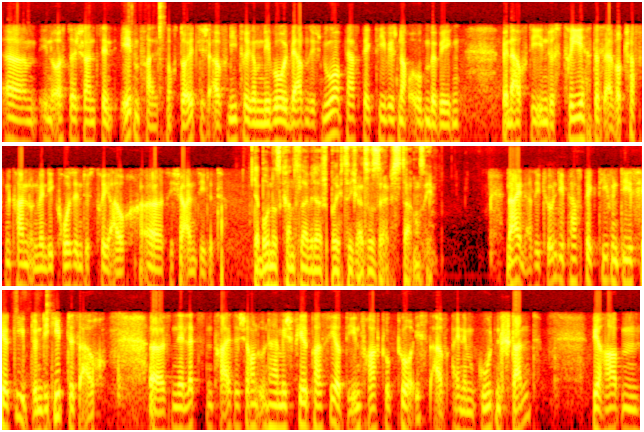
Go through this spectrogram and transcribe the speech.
ähm, in Ostdeutschland sind ebenfalls noch deutlich auf niedrigem Niveau und werden sich nur perspektivisch nach oben bewegen, wenn auch die Industrie das erwirtschaften kann und wenn die Großindustrie auch äh, sich hier ansiedelt. Der Bundeskanzler widerspricht sich also selbst, sagen Sie. Nein, er sieht schon die Perspektiven, die es hier gibt und die gibt es auch. Äh, es ist in den letzten 30 Jahren unheimlich viel passiert. Die Infrastruktur ist auf einem guten Stand. Wir haben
